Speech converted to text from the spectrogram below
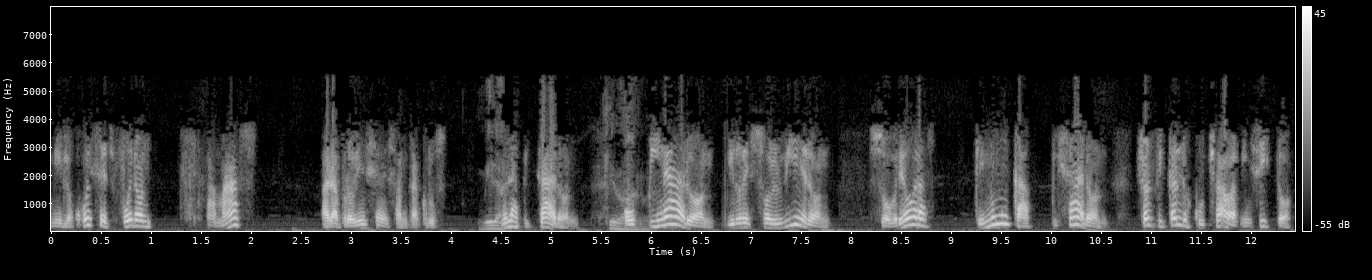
ni los jueces fueron jamás a la provincia de Santa Cruz. no la pisaron. Opinaron y resolvieron sobre obras que nunca pisaron. Yo al fiscal lo escuchaba, insisto,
